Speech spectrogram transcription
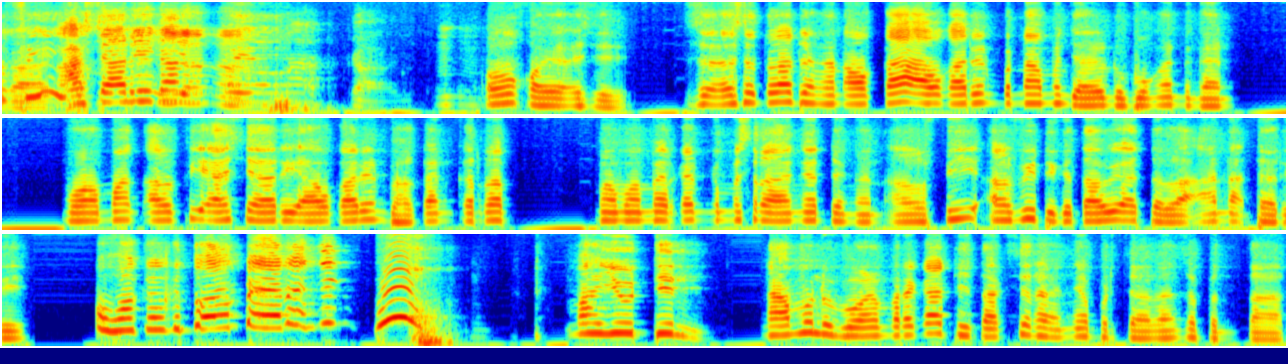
Alfi. kan? Asyari kan Iya. marga. Mhm. Oh, kayak sih. Se- Setelah dengan Oka, Aukarin pernah menjalin hubungan dengan Muhammad Alfi Asyari. Aukarin bahkan kerap memamerkan kemesraannya dengan Alfi. Alfi diketahui adalah anak dari oh, wakil ketua MPR anjing. Wuh. Mahyudin. Namun hubungan mereka ditaksir hanya berjalan sebentar.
